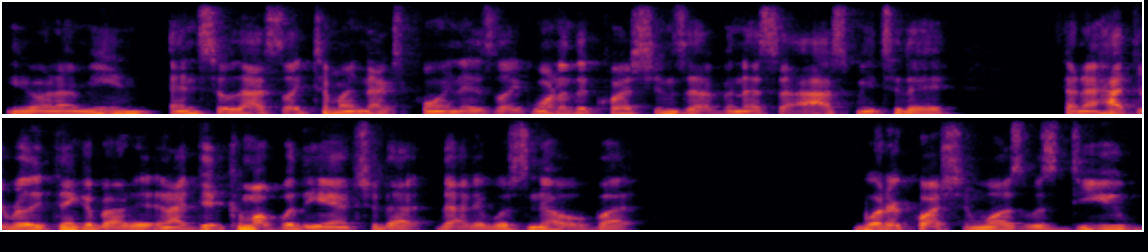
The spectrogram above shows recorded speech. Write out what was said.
You know what i mean? And so that's like to my next point is like one of the questions that vanessa asked me today and i had to really think about it and i did come up with the answer that that it was no but what her question was was do you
